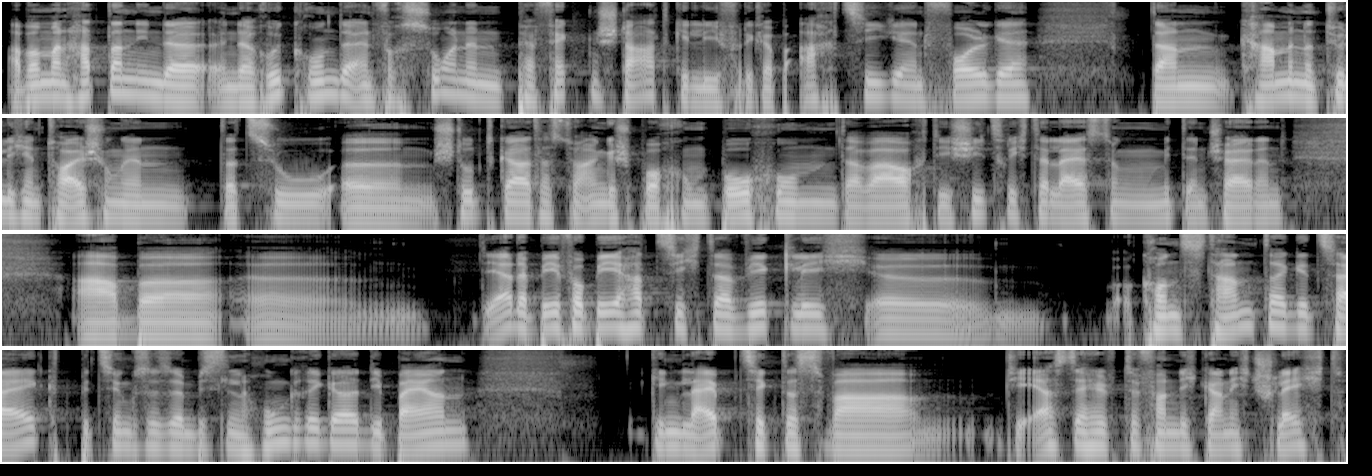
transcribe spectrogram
Aber man hat dann in der, in der Rückrunde einfach so einen perfekten Start geliefert. Ich glaube, acht Siege in Folge. Dann kamen natürlich Enttäuschungen dazu. Ähm, Stuttgart hast du angesprochen, Bochum, da war auch die Schiedsrichterleistung mitentscheidend. Aber äh, ja, der BVB hat sich da wirklich äh, konstanter gezeigt, beziehungsweise ein bisschen hungriger. Die Bayern gegen Leipzig, das war die erste Hälfte fand ich gar nicht schlecht,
